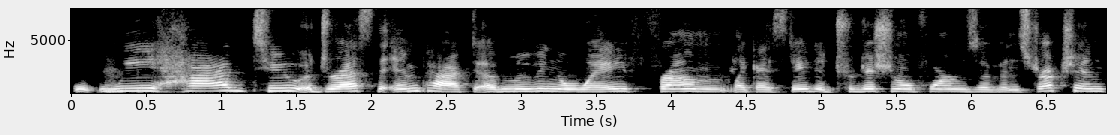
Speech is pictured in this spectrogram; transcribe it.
we had to address the impact of moving away from, like I stated, traditional forms of instruction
